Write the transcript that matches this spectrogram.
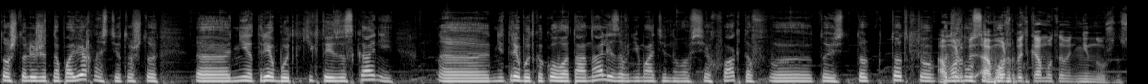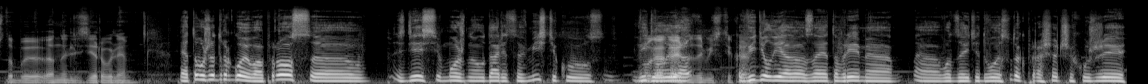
то, что лежит на поверхности, то, что э, не требует каких-то изысканий э, не требует какого-то анализа внимательного всех фактов. Э, то есть тот, тот кто а может быть, а может быть кому-то не нужен, чтобы анализировали? Это уже другой вопрос. Э, здесь можно удариться в мистику. Видел, ну, я, мистика? видел я за это время, э, вот за эти двое суток прошедших уже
